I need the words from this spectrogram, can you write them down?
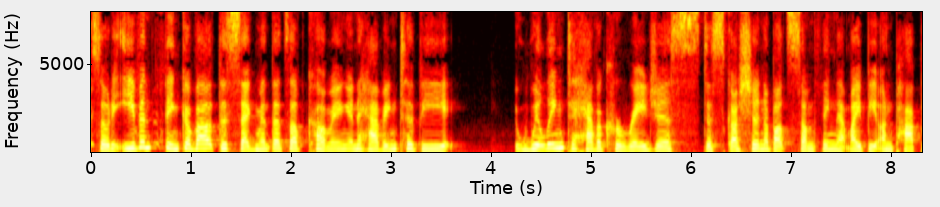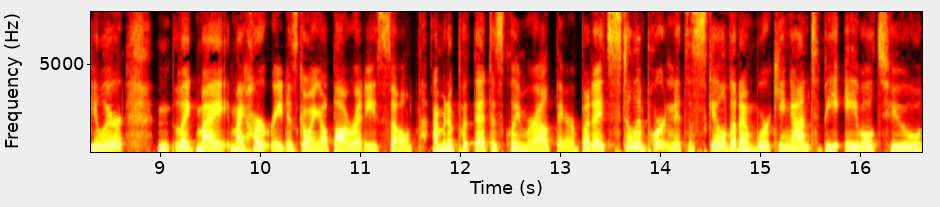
So to even think about this segment that's upcoming and having to be willing to have a courageous discussion about something that might be unpopular like my my heart rate is going up already. So i'm going to put that disclaimer out there but it's still important. It's a skill that i'm working on to be able to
